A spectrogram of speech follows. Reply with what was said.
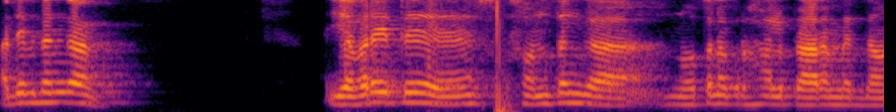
అదేవిధంగా ఎవరైతే సొంతంగా నూతన గృహాలు ప్రారంభిద్దాం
